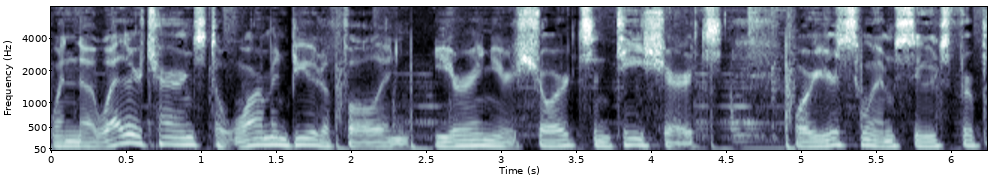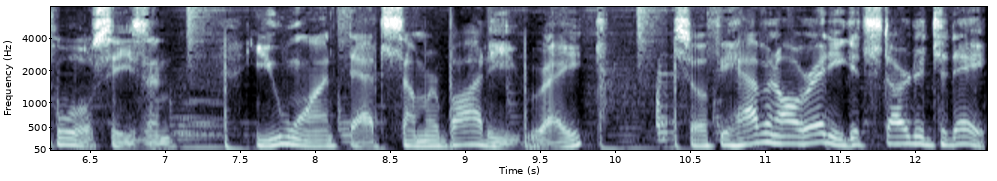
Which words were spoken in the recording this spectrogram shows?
When the weather turns to warm and beautiful and you're in your shorts and t shirts or your swimsuits for pool season, you want that summer body, right? So if you haven't already, get started today.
